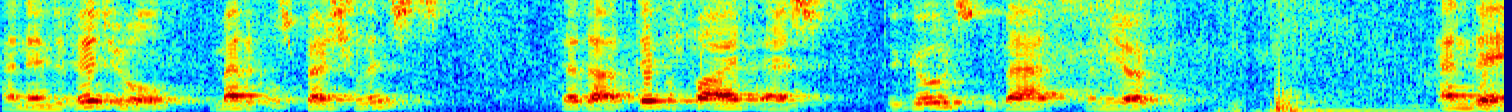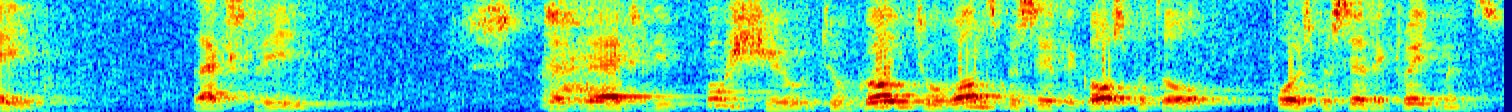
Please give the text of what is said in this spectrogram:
and individual medical specialists that are typified as the good, the bad, and the ugly. And they actually, they actually push you to go to one specific hospital for specific treatments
